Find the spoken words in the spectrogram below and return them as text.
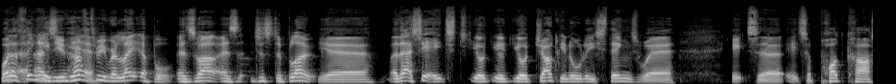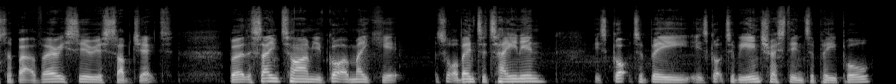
Well, the thing and is, you have to be relatable as well as just a bloke. Yeah, that's it. It's you're, you're you're juggling all these things where it's a it's a podcast about a very serious subject, but at the same time you've got to make it sort of entertaining. It's got to be it's got to be interesting to people.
